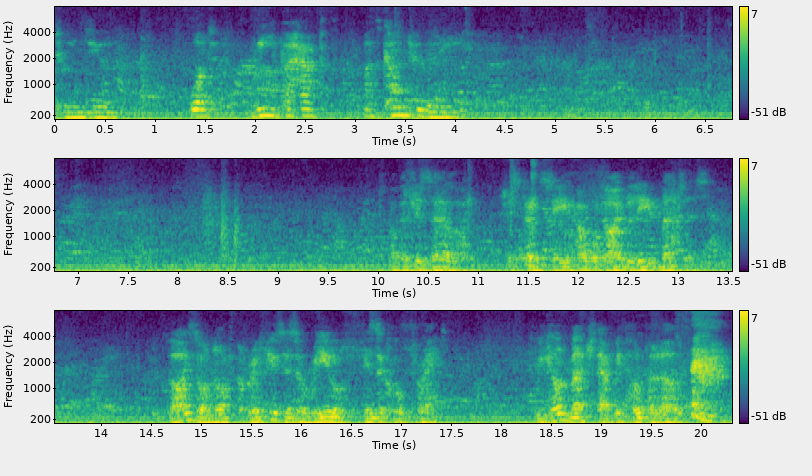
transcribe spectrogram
to endure. What we perhaps must come to believe. Mother Giselle, I just don't see how what I believe matters. Lies or not, Corypheus is a real physical threat. We can't match that with hope alone.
